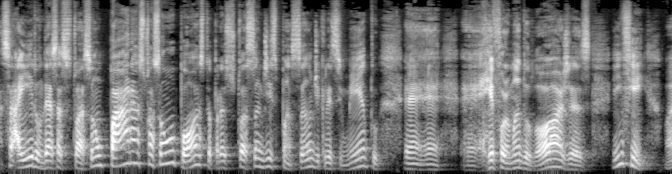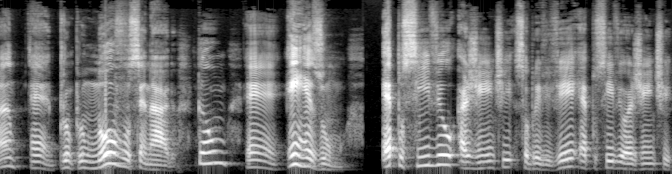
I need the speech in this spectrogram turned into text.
saíram dessa situação para a situação oposta, para a situação de expansão, de crescimento, é, é, é, reformando lojas, enfim, é, para um novo cenário. Então, é, em resumo, é possível a gente sobreviver, é possível a gente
